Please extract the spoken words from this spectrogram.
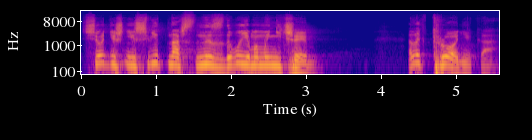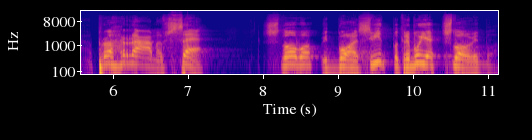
сьогоднішній світ нас не здивуємо ми нічим. Електроніка, програми, все. Слово від Бога. Світ потребує слова від Бога.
